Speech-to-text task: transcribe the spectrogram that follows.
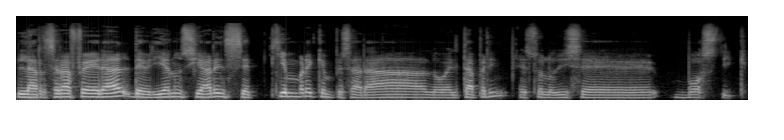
la Reserva Federal debería anunciar en septiembre que empezará lo del tapering. Esto lo dice Bostic.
